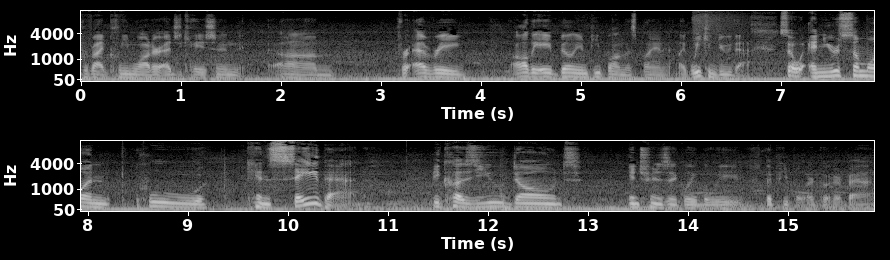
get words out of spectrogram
provide clean water, education um, for every all the eight billion people on this planet. Like we can do that. so and you're someone who can say that because you don't intrinsically believe that people are good or bad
